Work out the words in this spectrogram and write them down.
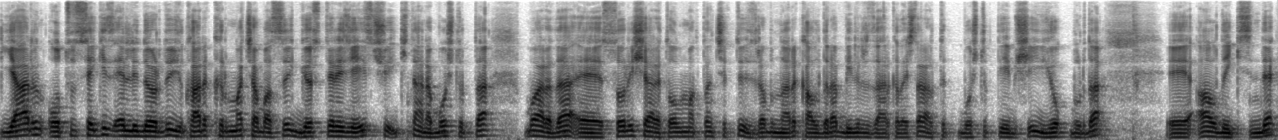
Yarın 38.54'ü yukarı kırma çabası göstereceğiz. Şu iki tane boşlukta bu arada e, soru işareti olmaktan çıktığı üzere bunları kaldırabiliriz arkadaşlar. Artık boşluk diye bir şey yok burada e, aldı ikisinde.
